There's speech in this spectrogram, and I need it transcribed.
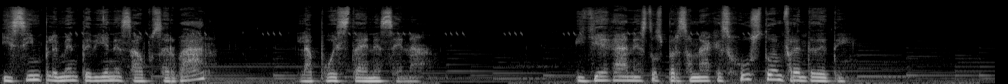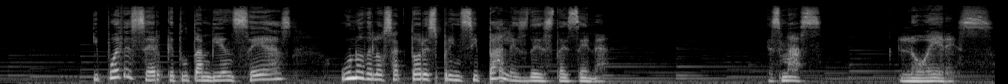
y simplemente vienes a observar la puesta en escena. Y llegan estos personajes justo enfrente de ti. Y puede ser que tú también seas uno de los actores principales de esta escena. Es más, lo eres.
